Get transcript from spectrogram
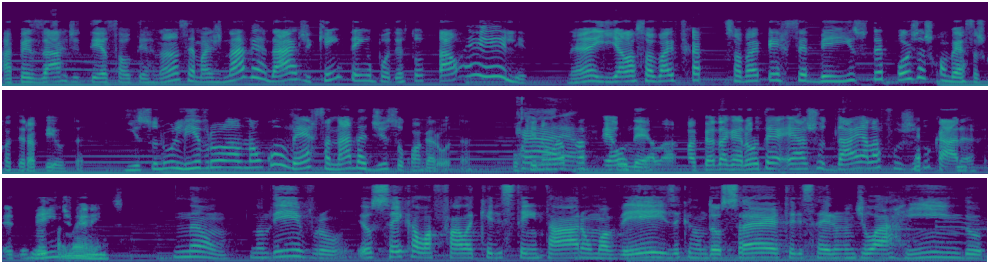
Apesar de ter essa alternância, mas na verdade, quem tem o poder total é ele. Né? E ela só vai ficar, só vai perceber isso depois das conversas com a terapeuta. E Isso no livro ela não conversa nada disso com a garota. Porque não é o Cara. papel dela. O papel da garota é ajudar ela a fugir do cara. É bem diferente. Não, no livro, eu sei que ela fala que eles tentaram uma vez e que não deu certo, eles saíram de lá rindo,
